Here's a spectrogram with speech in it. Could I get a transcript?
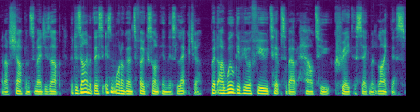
and I've sharpened some edges up. The design of this isn't what I'm going to focus on in this lecture, but I will give you a few tips about how to create a segment like this.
